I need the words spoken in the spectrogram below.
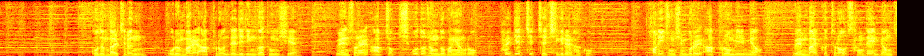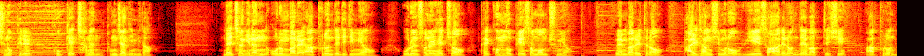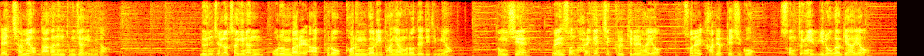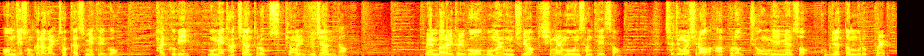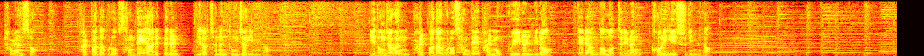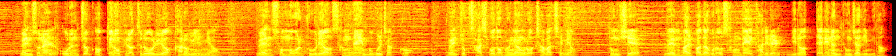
고든 발질은 오른발을 앞으로 내디딘과 동시에 왼손을 앞쪽 15도 정도 방향으로 활개짓 제치기를 하고 허리 중심부를 앞으로 밀며 왼발 끝으로 상대의 명치 높이를 곧게 차는 동작입니다. 내차기는 오른발을 앞으로 내디디며 오른손을 헤쳐 배꼽 높이에서 멈추며 왼발을 들어 발 장심으로 위에서 아래로 내밟듯이 앞으로 내차며 나가는 동작입니다. 는 질러차기는 오른발을 앞으로 걸음걸이 방향으로 내디디며 동시에 왼손 활개찍 긁기를 하여 손을 가볍게 쥐고 손등이 위로 가게 하여 엄지 손가락을 젖가슴에 대고 팔굽이 몸에 닿지 않도록 수평을 유지합니다. 왼발을 들고 몸을 움츠려 힘을 모은 상태에서 체중을 실어 앞으로 쭉 밀면서 구부렸던 무릎을 펴면서 발바닥으로 상대의 아랫배를 밀어차는 동작입니다. 이 동작은 발바닥으로 상대의 발목 부위를 밀어 때려 넘어뜨리는 거리 기술입니다. 왼손을 오른쪽 어깨 높이로 들어 올려 가로밀며 왼 손목을 구부려 상대의 목을 잡고 왼쪽 45도 방향으로 잡아채며 동시에 왼 발바닥으로 상대의 다리를 밀어 때리는 동작입니다.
